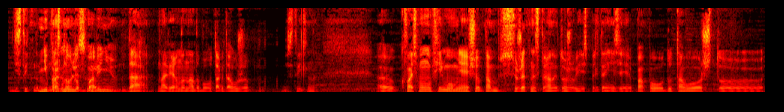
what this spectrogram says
действительно... Не прогнули настолько свою линию. Да, наверное, надо было тогда уже, действительно. Э, К восьмому фильму у меня еще там с сюжетной стороны тоже есть претензии по поводу того, что...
